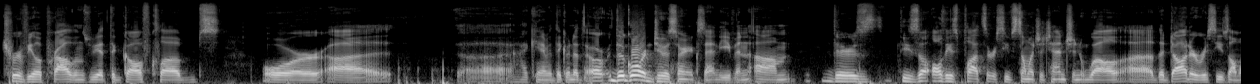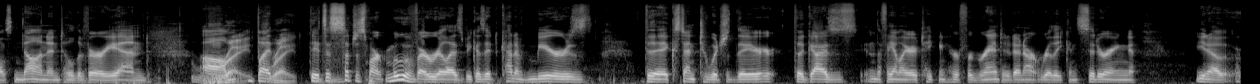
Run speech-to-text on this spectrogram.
trivial problems, we at the golf clubs or uh, uh, I can't even think of another. Or the Gordon to a certain extent, even. Um, there's these all these plots that receive so much attention, while uh, the daughter receives almost none until the very end. Um, right. But right. it's mm-hmm. a, such a smart move, I realize, because it kind of mirrors the extent to which they're the guys in the family are taking her for granted and aren't really considering, you know,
